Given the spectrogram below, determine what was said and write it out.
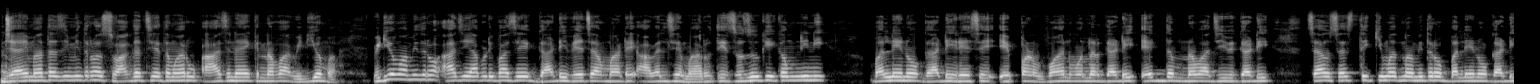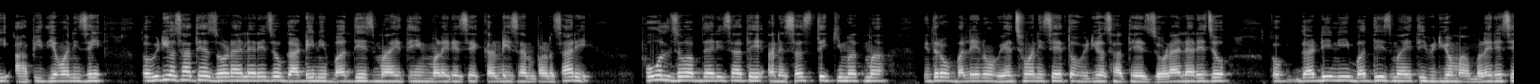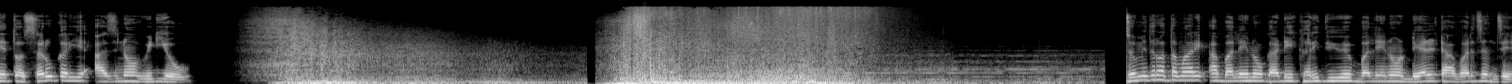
જય માતાજી મિત્રો, સ્વાગત છે તમારું આજના એક નવા વિડીયોમાં. વિડીયોમાં મિત્રો, આજે આપણી પાસે એક ગાડી વેચવા માટે આવેલ છે મારુતિ સુઝુકી કંપનીની. બલેનો ગાડી રહેશે, એ પણ વન ઓનર ગાડી, એકદમ નવા જેવી ગાડી. સાવ સસ્તી કિંમતમાં મિત્રો, બલેનો ગાડી આપી દેવાની છે. તો વીડિયો સાથે જોડાયેલા રહેજો, ગાડીની બધી જ માહિતી મળી રહેશે કન્ડિશન પણ સારી ફૂલ જવાબદારી સાથે અને સસ્તી કિંમતમાં મિત્રો બલેનો વેચવાની છે. તો વીડિયો સાથે જોડાયેલા રહેજો. તો ગાડીની બધી જ માહિતી વિડીયોમાં મળી રહેશે. તો શરૂ કરીએ આજનો વીડિયો. જો મિત્રો તમારે આ બલેનો ગાડી ખરીદવી હોય, બલેનો ડેલ્ટા વર્ઝન છે,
